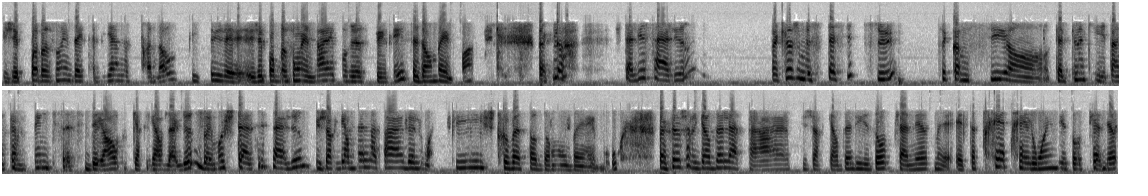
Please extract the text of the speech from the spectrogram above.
puis j'ai pas besoin d'être habillée en astronaute, puis tu sais, j'ai- pas besoin d'air pour respirer. C'est donc bien le fun. Fait que là, je suis allée sur la Lune. Fait que là, je me suis assise dessus. C'est comme si quelqu'un qui est en camping qui s'assit dehors et qui regarde la Lune. Ben moi, j'étais assise sur la Lune puis je regardais la Terre de loin. Puis je trouvais ça donc bien beau. Fait que là, je regardais la Terre, puis je regardais les autres planètes, mais elles étaient très, très loin des autres planètes.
